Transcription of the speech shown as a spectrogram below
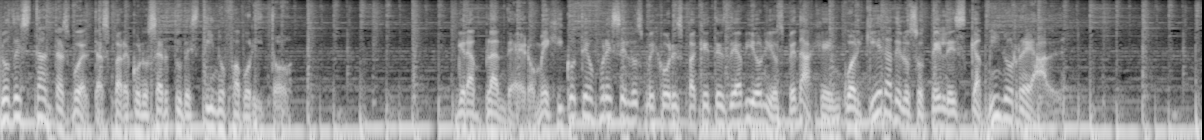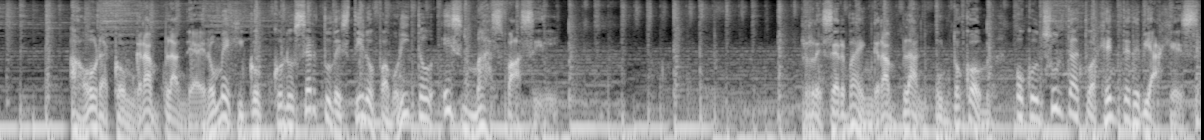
No des tantas vueltas para conocer tu destino favorito. Gran Plan de Aeroméxico te ofrece los mejores paquetes de avión y hospedaje en cualquiera de los hoteles Camino Real. Ahora con Gran Plan de Aeroméxico, conocer tu destino favorito es más fácil. Reserva en granplan.com o consulta a tu agente de viajes.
